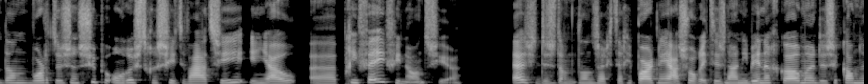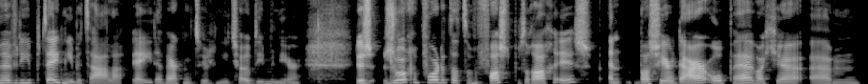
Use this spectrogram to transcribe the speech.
dan wordt het dus een super onrustige situatie in jouw uh, privéfinanciën. Dus, dus dan, dan zeg je tegen je partner, ja, sorry, het is nou niet binnengekomen, dus ik kan nu even die hypotheek niet betalen. Nee, dat werkt natuurlijk niet zo op die manier. Dus zorg ervoor dat dat een vast bedrag is en baseer daarop wat je, um,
